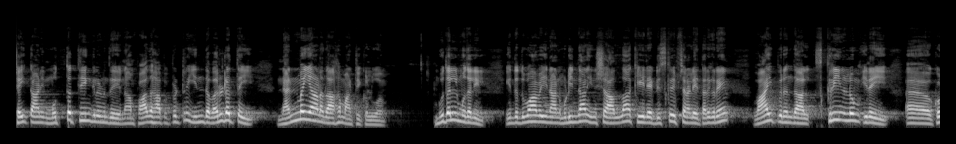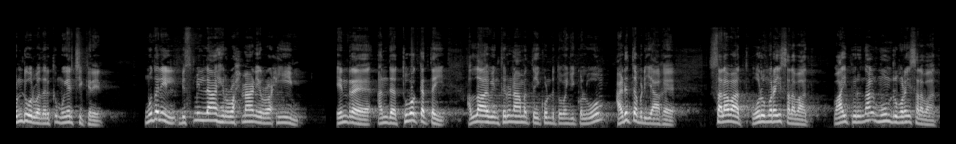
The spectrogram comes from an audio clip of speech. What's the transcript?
ஷைத்தானின் மொத்த தீங்கிலிருந்து நாம் பாதுகாப்பு பெற்று இந்த வருடத்தை நன்மையானதாக மாற்றிக்கொள்வோம். முதல் முதலில் இந்த துவாவை நான் முடிந்தால் இன்ஷா அல்லாஹ் கீழே டிஸ்கிரிப்ஷனிலே தருகிறேன். வாய்ப்பு இருந்தால் ஸ்க்ரீனிலும் இதை கொண்டு வருவதற்கு முயற்சிக்கிறேன். முதலில் பிஸ்மில்லாஹிர் இர் ரஹீம் என்ற அந்த துவக்கத்தை அல்லாஹ்வின் திருநாமத்தை கொண்டு துவங்கிக் கொள்வோம். அடுத்தபடியாக சலவாத் ஒரு முறை சலவாத். வாய்ப்பு இருந்தால் மூன்று முறை சலவாத்.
